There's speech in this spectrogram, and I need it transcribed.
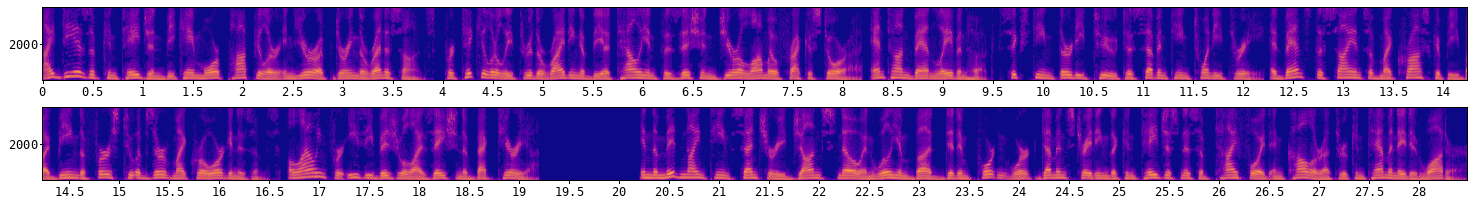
Ideas of contagion became more popular in Europe during the Renaissance, particularly through the writing of the Italian physician Girolamo Fracastoro. Anton van Leeuwenhoek (1632–1723) advanced the science of microscopy by being the first to observe microorganisms, allowing for easy visualization of bacteria. In the mid-19th century John Snow and William Budd did important work demonstrating the contagiousness of typhoid and cholera through contaminated water.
